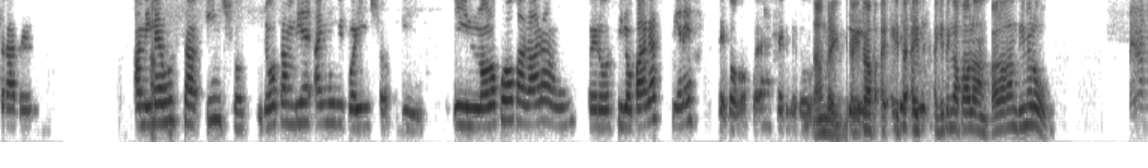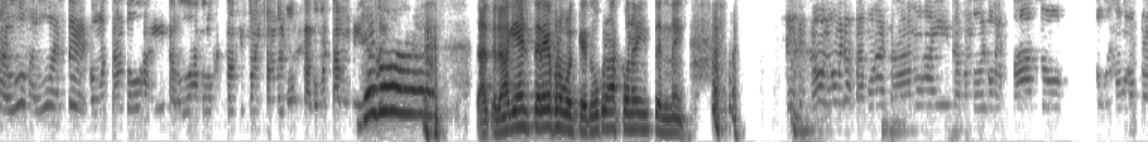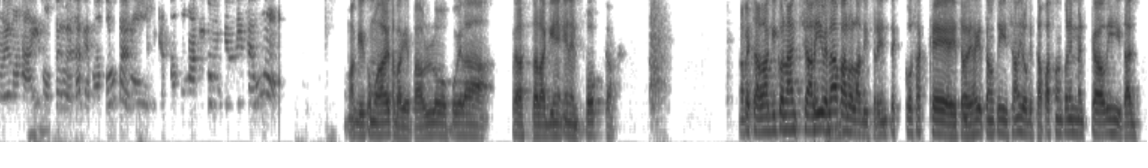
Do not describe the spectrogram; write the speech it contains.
A mí me ah. gusta InShot. Yo cambié iMovie por InShot y, y no lo puedo pagar aún, pero si lo pagas tienes de todo, puedes hacer de todo. Ah, hombre, aquí, tengo a Pablo Pablo dímelo. Mira, saludos, saludos, gente. ¿Cómo están todos ahí? Saludos a todos los que están sintonizando el podcast. ¿Cómo están? Llegó. tengo aquí en el teléfono porque tuvo problemas con el internet. no, no, mira, estamos, estábamos ahí tratando de conectarnos, tuvimos unos problemas ahí, no sé, ¿verdad? ¿Qué pasó? Pero ya estamos aquí como quien dice uno. Vamos aquí como dar esto para que Pablo pueda, pueda estar aquí en el podcast. No, pues estaba aquí con la Chali, ¿verdad? Para las diferentes cosas que, estrategias que están utilizando y lo que está pasando con el mercado digital,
